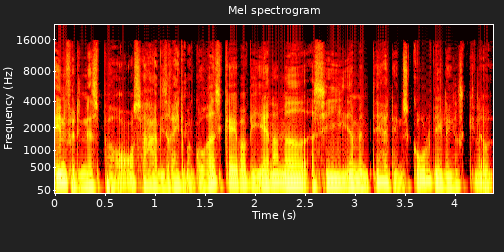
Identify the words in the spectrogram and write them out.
inden for de næste par år, så har vi rigtig mange gode redskaber. Vi ender med at sige, jamen det her det er en skole, vi længere skiller ud.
